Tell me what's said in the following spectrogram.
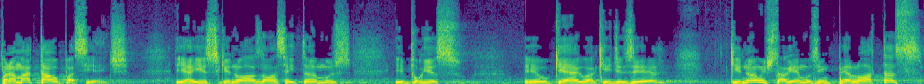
para matar o paciente. E é isso que nós não aceitamos e por isso eu quero aqui dizer que não estaremos em Pelotas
